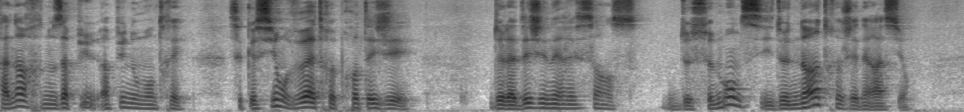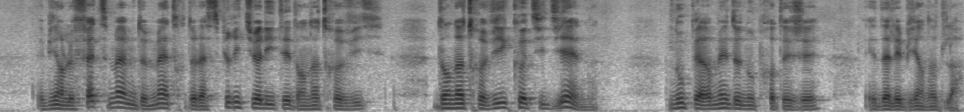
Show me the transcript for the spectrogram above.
Hanor nous a pu, a pu nous montrer. C'est que si on veut être protégé de la dégénérescence de ce monde-ci, de notre génération, eh bien le fait même de mettre de la spiritualité dans notre vie, dans notre vie quotidienne, nous permet de nous protéger et d'aller bien au-delà.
